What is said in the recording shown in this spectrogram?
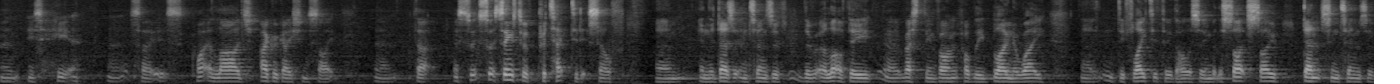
um, is here. Uh, so it's quite a large aggregation site um, that so, seems to have protected itself um, in the desert in terms of the, a lot of the uh, rest of the environment probably blown away, uh, deflated through the Holocene, but the site's so dense in terms of,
